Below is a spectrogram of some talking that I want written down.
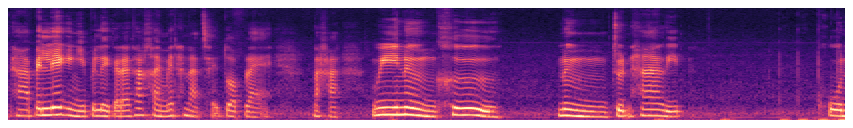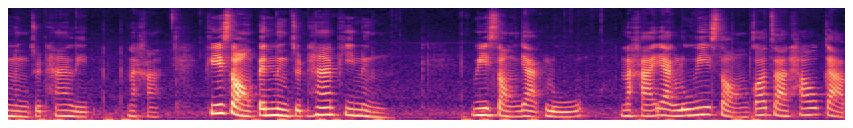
1.5 เป็นเลขอย่างนี้ไปเลยก็ได้ถ้าใครไม่ถนัดใช้ตัวแปรนะคะ V1 คือ 1.5 ลิตร คูณ 1.5 ลิตรนะคะ P2 เป็น 1.5 P1 V2 อยากรู้นะคะ อยากรู้ V2 ก็จะเท่ากับ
